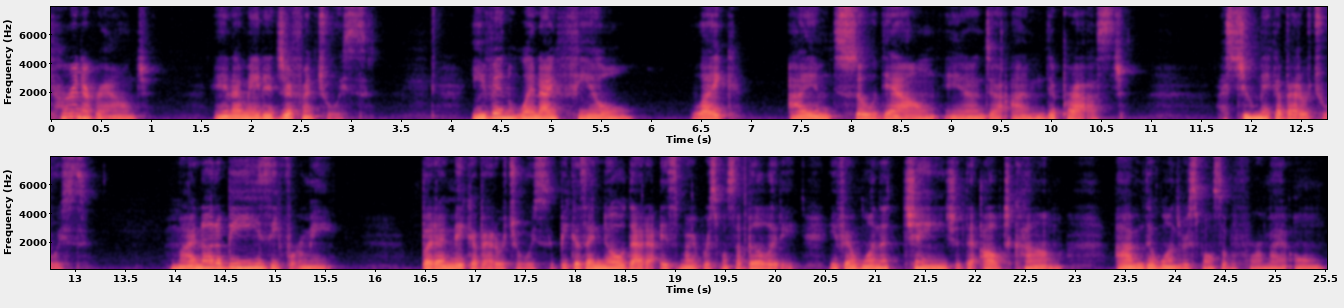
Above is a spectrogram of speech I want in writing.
turn around and I made a different choice. Even when I feel like I am so down and I'm depressed, I still make a better choice. Might not be easy for me, but I make a better choice because I know that it's my responsibility. If I want to change the outcome, I'm the one responsible for my own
